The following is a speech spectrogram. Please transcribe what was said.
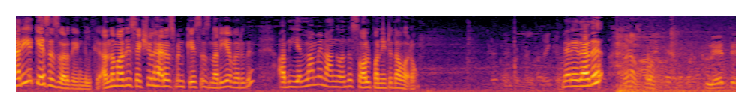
நிறைய கேசஸ் வருது எங்களுக்கு. அந்த மாதிரி செக்ஷுவல் ஹாரஸ்மெண்ட் கேசஸ் நிறைய வருது. அது எல்லாமே நாங்க வந்து சால்வ் பண்ணிட்டு தான் வரோம். வேற ஏதாவது? மேடம் நேத்து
